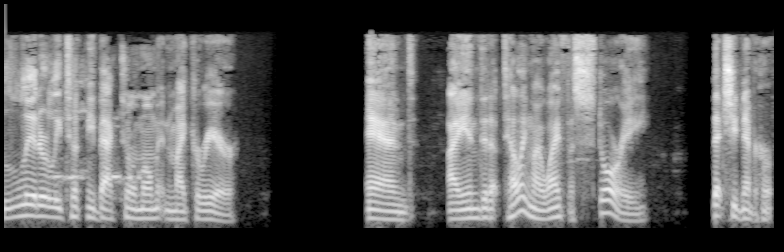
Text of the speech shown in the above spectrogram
literally took me back to a moment in my career. And I ended up telling my wife a story that she'd never heard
